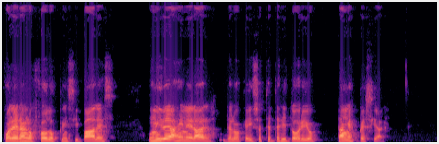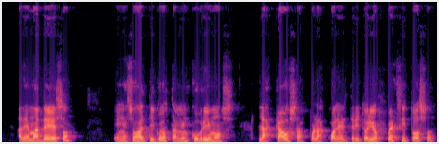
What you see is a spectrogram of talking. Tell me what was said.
cuáles eran los feudos principales, una idea general de lo que hizo este territorio tan especial. Además de eso, en esos artículos también cubrimos las causas por las cuales el territorio fue exitoso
